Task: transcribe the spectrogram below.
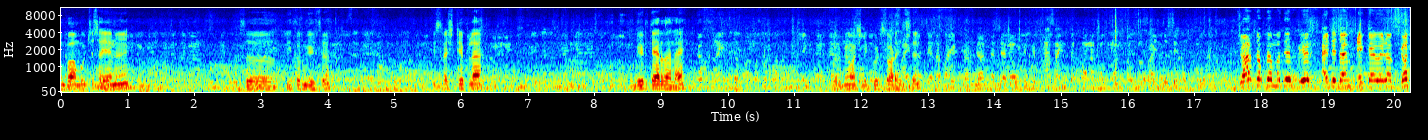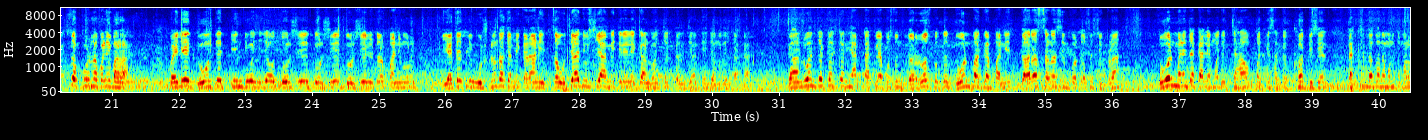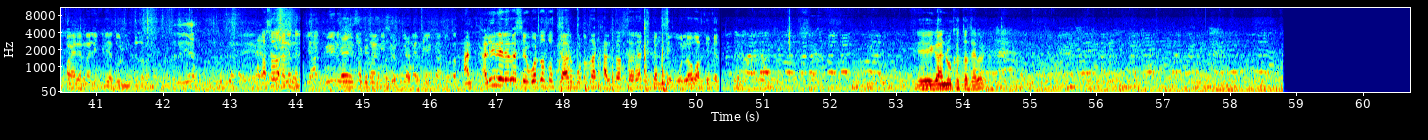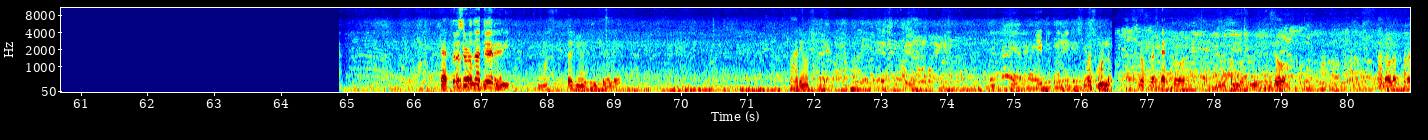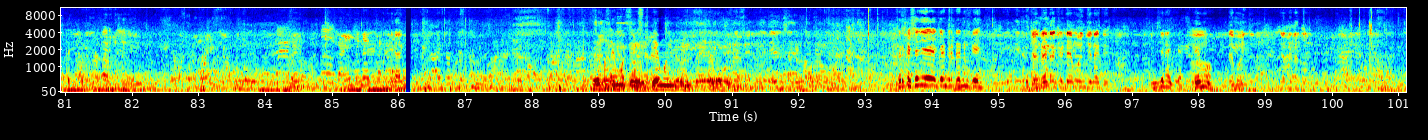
बांबूच्या साह्यानं असं हे करून घ्यायचं. तिसऱ्या स्टेपला बेड तयार झाला आहे गरमी वॉश लिक्विड सोडायचं. चार टप्प्यामध्ये बेड ॲट ए टाइम एका वेळेला गच्च पूर्णपणे भरा. पहिले दोन ते तीन दिवस याच्यावर दोनशे दोनशे दोनशे लिटर पाणी म्हणून याच्यातली उष्णता कमी करा आणि चौथ्या दिवशी आम्ही दिलेले गांडवांचं कल्चर त्याच्यामध्ये टाका. गांडवांचं कल्चर ह्या टाकल्यापासून दररोज फक्त दोन बादल्या पाणी दारात सडा शिंपडतो असं शिंपडा. दोन महिन्याच्या काल्यामध्ये चहा पत्तीसारखं खत दिसेल. त्या खताचा नमुना तुम्हाला पाहायला मिळाले इकडे या दोन मिनटं जरा. असं झालं तर या बेड आणि खाली राहिलेला शेवटचा जो चार बोटाचा खालचा थर आहे त्याच्यामध्ये ओला वाचतो त्याचा हे गांडूळ खताचं आहे बरं. सोडून जाते रे. मस्त नियोजन केलेलं आहे. भारी मस्त बस म्हणलं लोकला ट्रॅक्टरवर मी पण बसून घेतो चालवला थोडा ट्रॅक्टर। हे भले मोठे डेमो इंजिन ठेवले होते तर कशाचे जनरेटर नेमके जनरेटरचे डेमो इंजिन आहे ते। इंजिन आहेत का डेमो? डेमो इंजिन आहे जनरेटरचे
